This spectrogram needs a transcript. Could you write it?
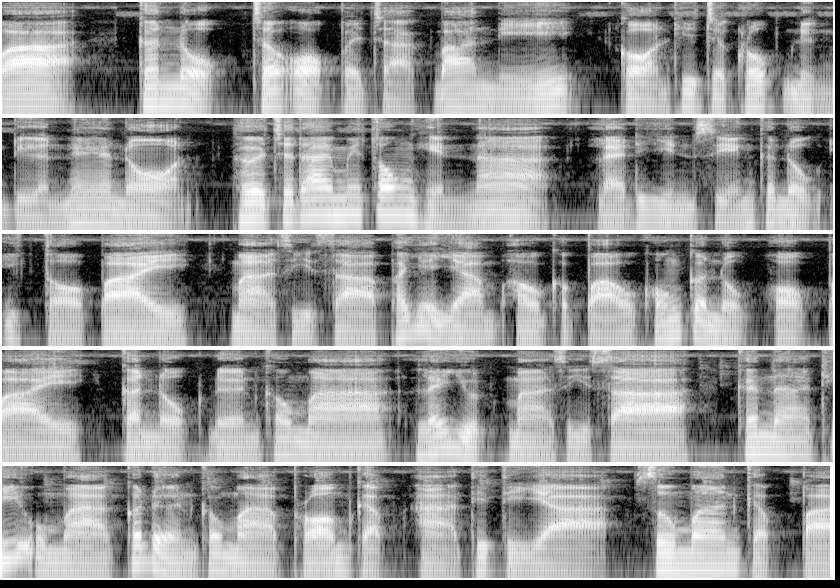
ว่ากนกจะออกไปจากบ้านนี้ ก่อนที่จะครบหนึ่งเดือนแน่นอน เธอจะได้ไม่ต้องเห็นหน้า และได้ยินเสียงกนกอีกต่อไป มาซีซาพยายามเอากระเป๋าของกนกออกไป กนกเดินเข้ามาและหยุดมาซีซาขณะที่อุมาก็เดินเข้ามาพร้อมกับอาทิตยา สุมานกับปา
